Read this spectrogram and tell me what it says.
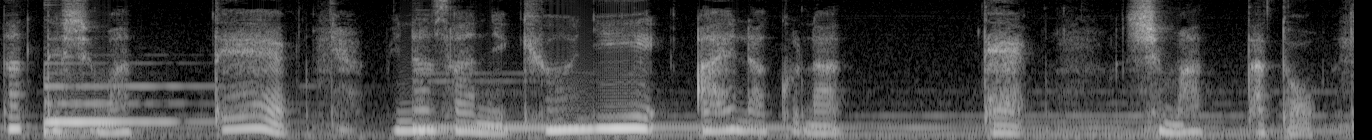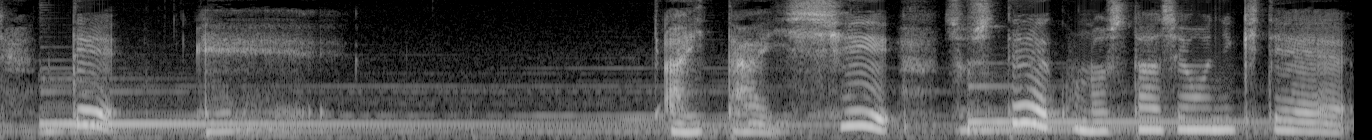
なってしまって皆さんに急に会えなくなってしまったと。で、えー、会いたいしそしてこのスタジオに来て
